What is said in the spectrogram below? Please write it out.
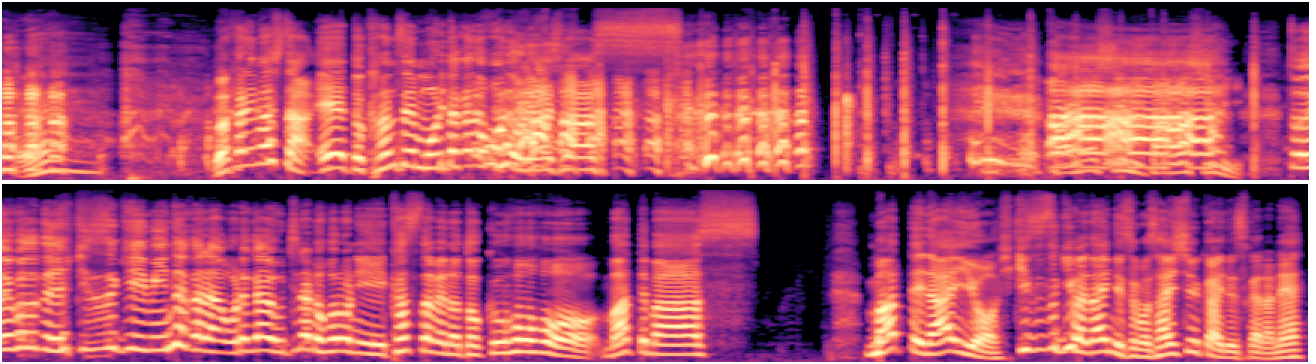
えー？わかりました。えーと完全森高の方でお願いします。ー、楽しみ楽しみ。ということで引き続きみんなから俺がうちらのフォローに勝つための特訓方法待ってます待ってないよ。引き続きはないんですよ。もう最終回ですからね。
